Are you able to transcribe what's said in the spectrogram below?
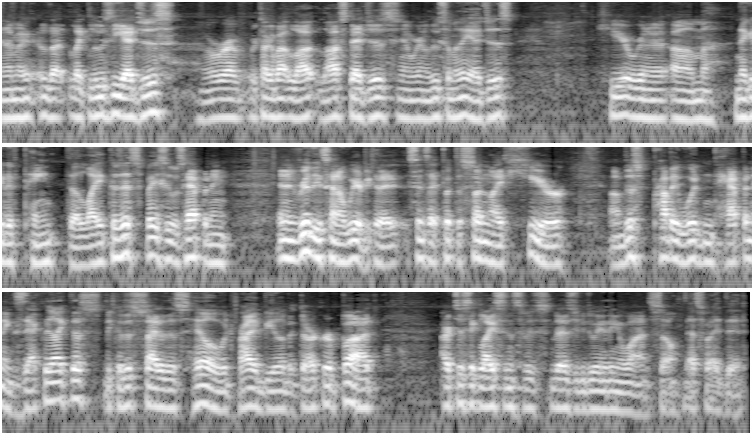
And I'm going to let, like lose the edges. We're, we're talking about lost edges, and we're going to lose some of the edges. Here we're going to um, negative paint the light because that's basically what's happening. And it really is kind of weird because I, since I put the sunlight here, um, this probably wouldn't happen exactly like this because this side of this hill would probably be a little bit darker, but artistic license says you can do anything you want. So that's what I did.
